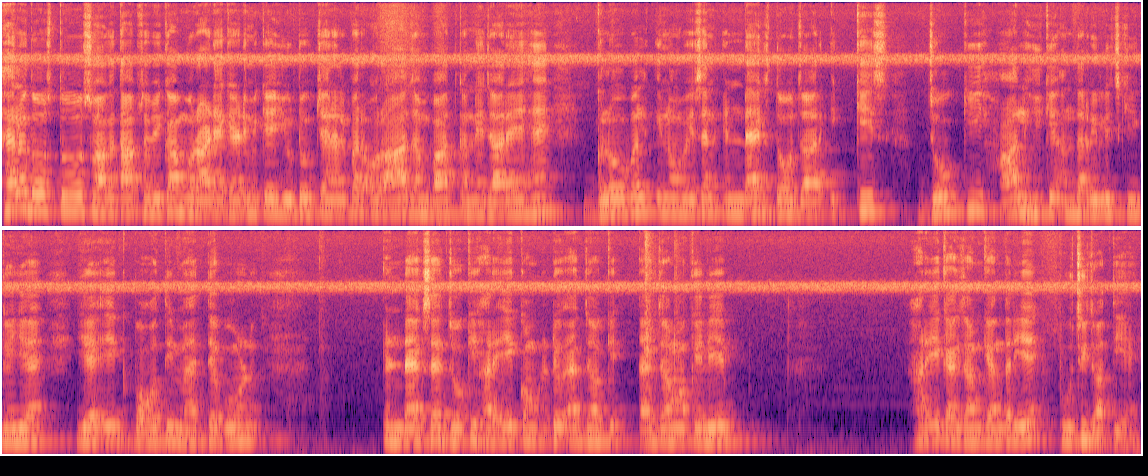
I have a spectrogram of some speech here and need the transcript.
हेलो दोस्तों, स्वागत आप सभी का मुराड एकेडमी के यूट्यूब चैनल पर और आज हम बात करने जा रहे हैं ग्लोबल इनोवेशन इंडेक्स 2021 जो कि हाल ही के अंदर रिलीज़ की गई है। यह एक बहुत ही महत्वपूर्ण इंडेक्स है, जो कि हर एक कॉम्पिटिटिव एग्ज़ाम के, एग्जामों के लिए, हर एक एग्ज़ाम के अंदर ये पूछी जाती है।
